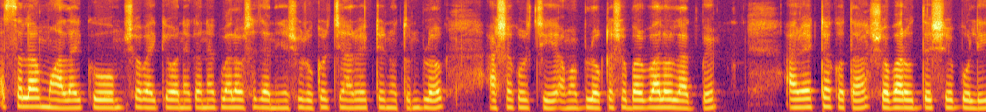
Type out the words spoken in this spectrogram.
আসসালামু আলাইকুম সবাইকে অনেক অনেক ভালোবাসা জানিয়ে শুরু করছি আরও একটা নতুন ব্লগ আশা করছি আমার ব্লগটা সবার ভালো লাগবে আরও একটা কথা, সবার উদ্দেশ্যে বলি,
